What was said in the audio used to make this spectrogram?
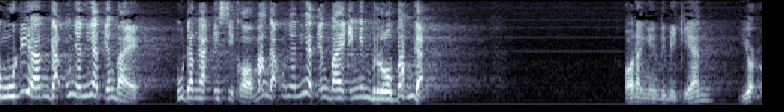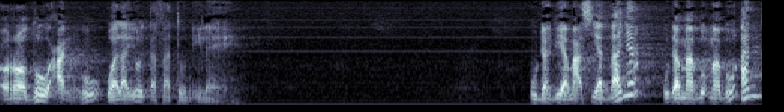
kemudian nggak punya niat yang baik. Udah nggak istiqomah nggak punya niat yang baik ingin berubah nggak? Orang yang demikian yu'radu anhu wa la yultafatun ilaih. Udah dia maksiat banyak udah mabuk-mabukan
